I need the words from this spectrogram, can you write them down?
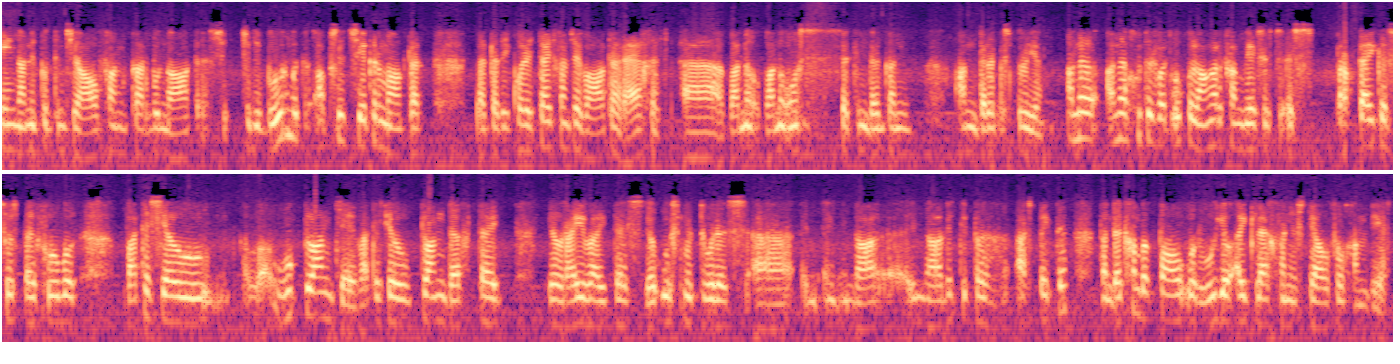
en dan die potensiaal van karbonate. So, so die boer moet absoluut seker maak dat dat dat die kwaliteit van sy water reg is. Uh wanneer wanneer ons sit en dink aan aan druksproeiing. Ander ander goeie wat ook belangrik gaan wees is is praktyke soos byvoorbeeld wat is jou hoe plant jy? Wat is jou plantdigtheid? jou rywyte, jou oesmetodes uh en en en daar en daardie tipe aspekte, dan dit gaan bepaal oor hoe jou uitleg van jou stelsel gaan wees.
